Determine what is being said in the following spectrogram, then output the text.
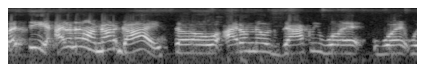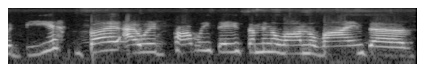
let's see. I don't know. I'm not a guy, so I don't know exactly what what would be, but I would probably say something along the lines of.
